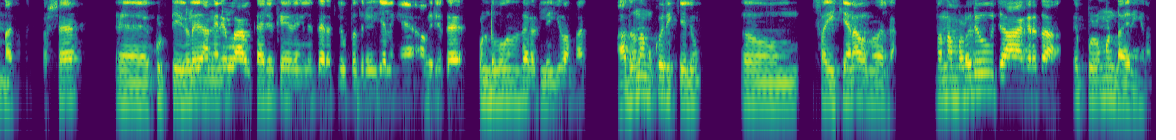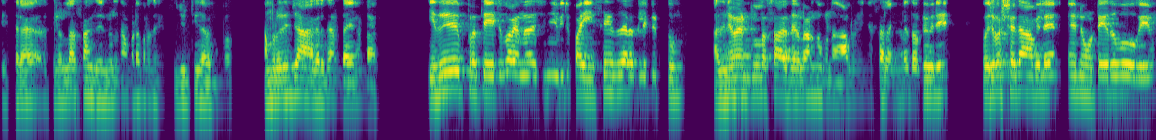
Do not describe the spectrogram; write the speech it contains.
ഉണ്ടാക്കാൻ പറ്റും. പക്ഷെ കുട്ടികൾ അങ്ങനെയുള്ള ആൾക്കാരൊക്കെ ഏതെങ്കിലും തരത്തിൽ ഉപദ്രവിക്കുക അല്ലെങ്കിൽ അവരൊക്കെ കൊണ്ടുപോകുന്ന തരത്തിലേക്ക് വന്നാൽ അത് നമുക്കൊരിക്കലും സഹിക്കാനാവുന്നതല്ല. അപ്പൊ നമ്മളൊരു ജാഗ്രത എപ്പോഴും ഉണ്ടായിരിക്കണം. ഇത്തരത്തിലുള്ള സംഘങ്ങൾ നമ്മുടെ പ്രദേശത്ത് ചുറ്റി കിടക്കുമ്പോൾ നമ്മളൊരു ജാഗ്രത എന്തായാലും ഉണ്ടാക്കണം. ഇത് പ്രത്യേകിച്ച് പറയുന്നത് വെച്ച് കഴിഞ്ഞാൽ ഇവർ പൈസ ഏത് തരത്തിൽ കിട്ടും? അതിന് വേണ്ടിയുള്ള സാധ്യതകളാണ് നോക്കുന്നത്. ആളൊഴിഞ്ഞ സ്ഥലങ്ങൾ ഇതൊക്കെ ഇവർ ഒരു പക്ഷേ രാവിലെ നോട്ട് ചെയ്ത് പോവുകയും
